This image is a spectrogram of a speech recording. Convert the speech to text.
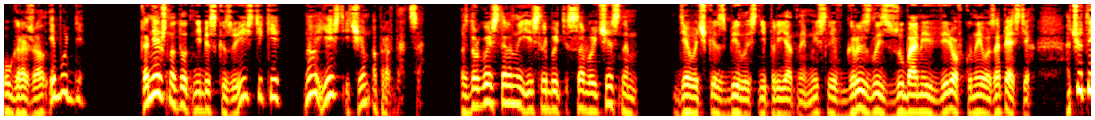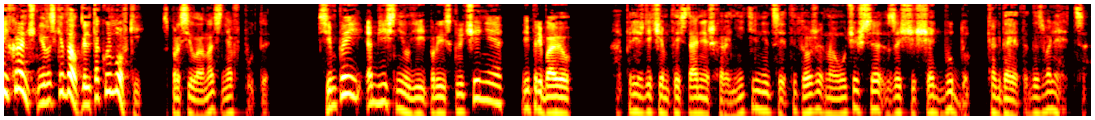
угрожал и Будде. Конечно, тут не без казуистики, но есть и чем оправдаться. С другой стороны, если быть с собой честным, девочка сбилась неприятной мысли, вгрызлась зубами в веревку на его запястьях. — А что ты их раньше не раскидал, коли такой ловкий? — спросила она, сняв путы. Симпей объяснил ей про исключение и прибавил. — Прежде чем ты станешь хранительницей, ты тоже научишься защищать Будду, когда это дозволяется.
